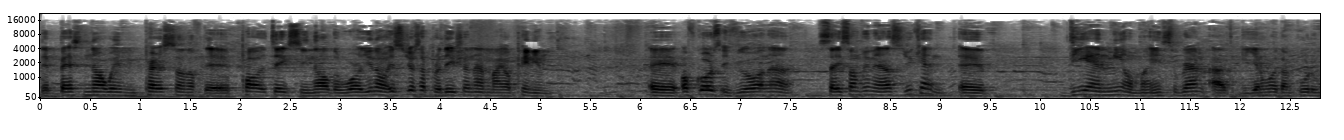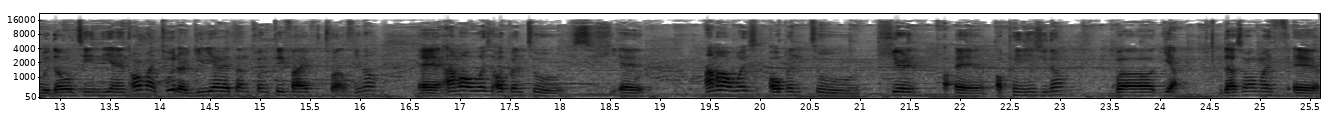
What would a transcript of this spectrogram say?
the best knowing person of the politics in all the world. You know, it's just a prediction and my opinion. Of course, if you wanna say something else, you can DM me on my Instagram at Guillermo Betancourt with double T in the end, or my Twitter, Guillebetan2512. You know, uh, I'm always open to. Uh, I'm always open to hearing uh, opinions. You know, but yeah, that's all my uh,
